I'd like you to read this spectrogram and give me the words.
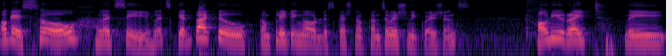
Okay, so let us see, let us get back to completing our discussion of conservation equations. How do you write the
